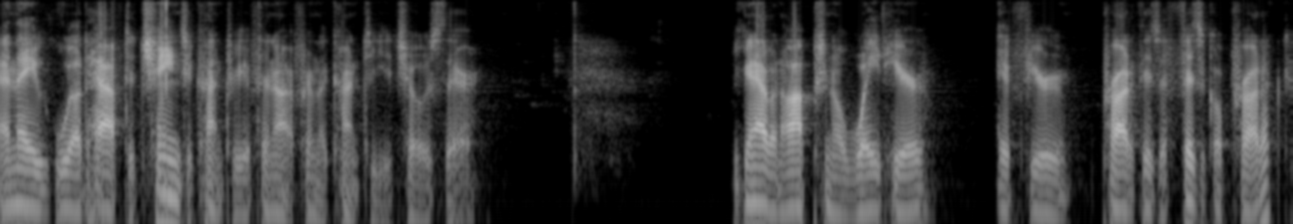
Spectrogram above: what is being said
and they would have to change a country if they're not from the country you chose there. You can have an optional weight here if your product is a physical product.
